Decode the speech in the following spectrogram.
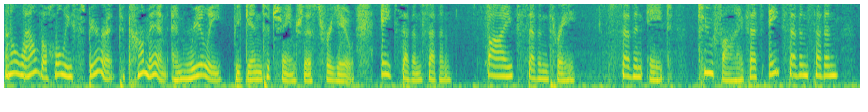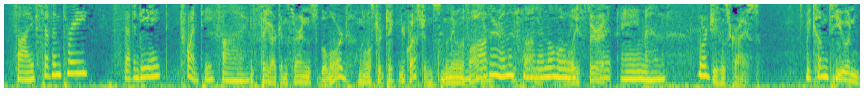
and allow the Holy Spirit to come in and really begin to change this for you. 877 573 7825. That's 877 573 7825. Let's take our concerns to the Lord, and we'll start taking your questions. In the name of the Father, Father and the Son, and the Holy, Holy Spirit. Spirit. Amen. Lord Jesus Christ we come to you and,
